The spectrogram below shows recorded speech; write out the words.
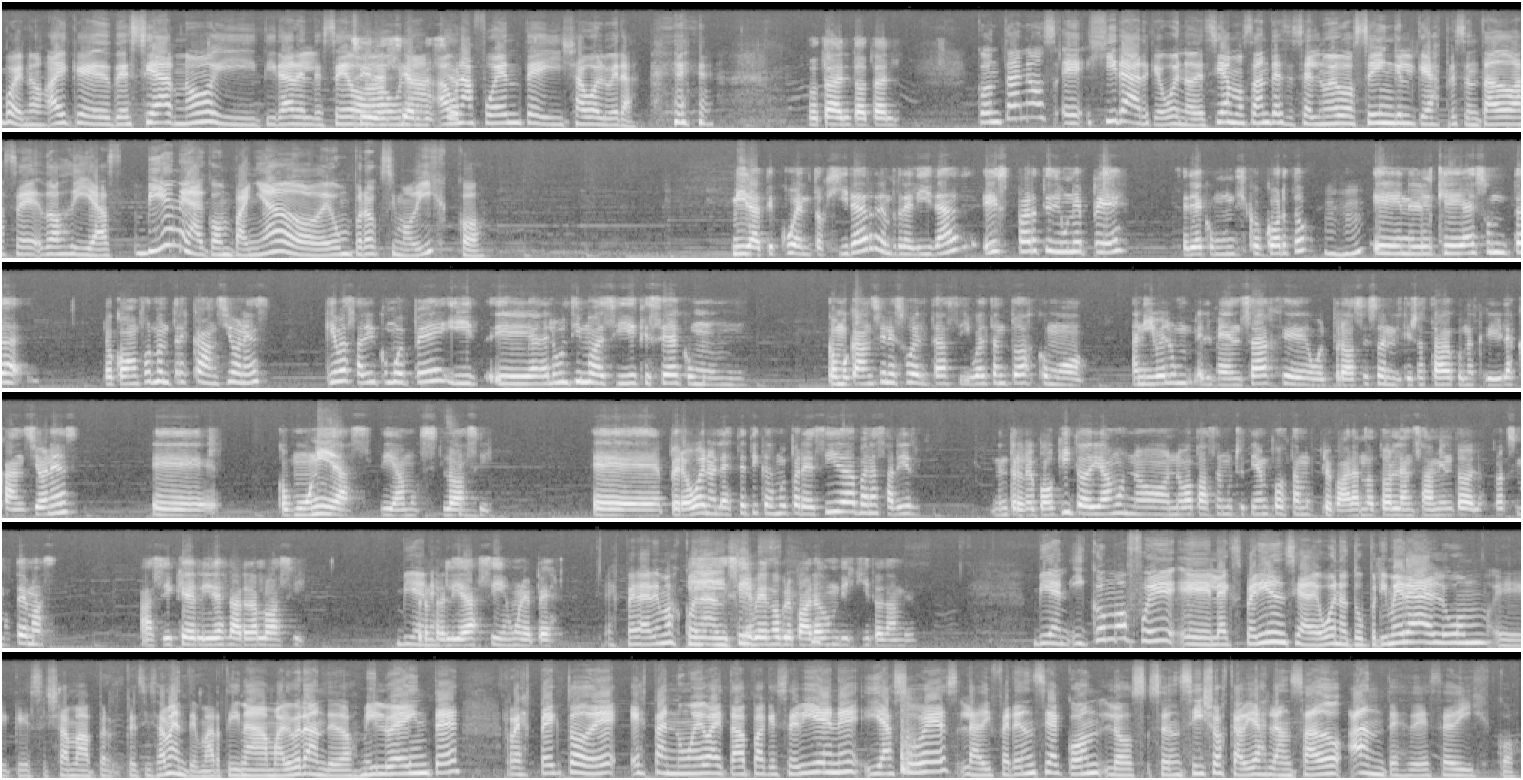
Bueno, hay que desear, ¿no? Y tirar el deseo a, una, a, una, fuente y ya volverá. total, total. Contanos, eh, Girar, que bueno, decíamos antes, es el nuevo single que has presentado hace dos días. ¿Viene acompañado de un próximo disco? Mira, te cuento, Girar en realidad es parte de un EP, sería como un disco corto, en el que es un lo conforman tres canciones que va a salir como EP y eh, al último decidí que sea como, como canciones sueltas, igual están todas como a nivel el mensaje o el proceso en el que yo estaba cuando escribí las canciones, eh, como unidas, digámoslo así. Eh, pero bueno, la estética es muy parecida, van a salir dentro de poquito, digamos, no, no va a pasar mucho tiempo, estamos preparando todo el lanzamiento de los próximos temas. Así que la idea es largarlo así. Bien. Pero en realidad sí, es un EP. Esperaremos con Y sí, vengo preparado un disquito también. Bien, ¿y cómo fue eh, la experiencia de, bueno, tu primer álbum, eh, que se llama precisamente Martina Malbrán de 2020, respecto de esta nueva etapa que se viene y a su vez la diferencia con los sencillos que habías lanzado antes de ese disco?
